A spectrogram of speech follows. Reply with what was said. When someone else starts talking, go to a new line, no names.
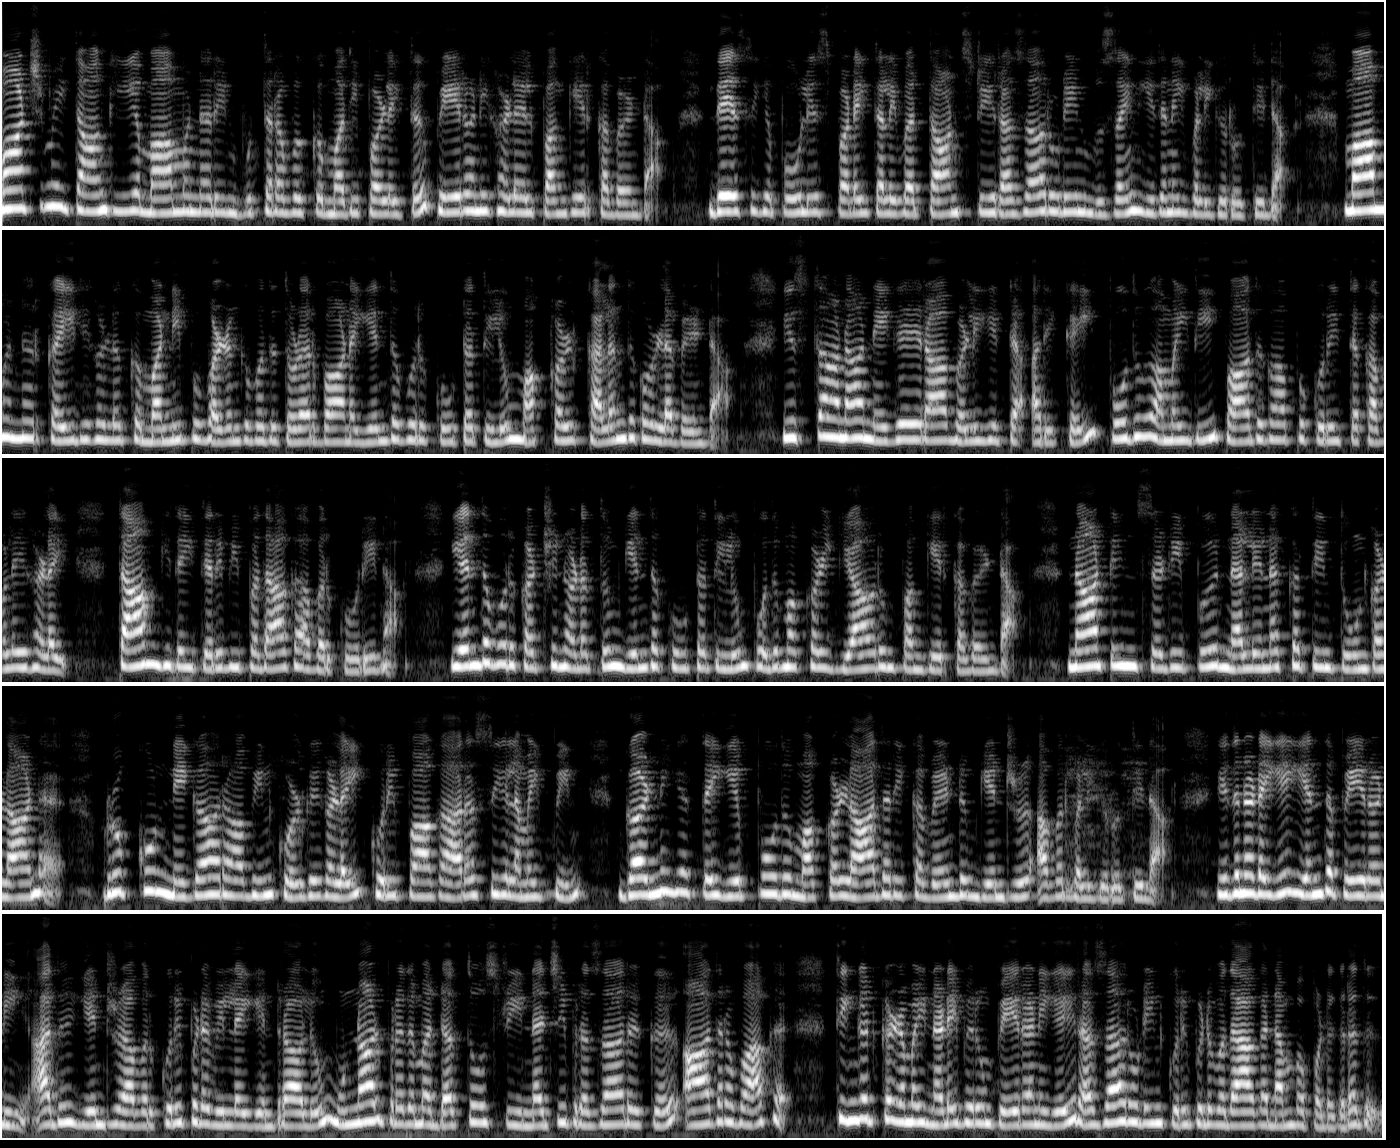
மாட்சிமை தாங்கிய மாமன்னரின் உத்தரவுக்கு மதிப்பளித்து பேரணிகளில் பங்கேற்க வேண்டாம். தேசிய போலீஸ் படைத்தலைவர் தான் ஸ்ரீ ரசாருடீன் உசைன் இதனை வலியுறுத்தினார். மாமன்னர் கைதிகளுக்கு மன்னிப்பு வழங்குவது தொடர்பான எந்தவொரு கூட்டத்திலும் மக்கள் கலந்து கொள்ள வேண்டாம். இஸ்தானா நெகேரா வெளியிட்ட அறிக்கை பொது அமைதி பாதுகாப்பு குறித்த கவலைகளை தாம் இதை தெரிவிப்பதாக அவர் கூறினார். எந்தவொரு கட்சி நடத்தும் எந்த கூட்டத்திலும் பொதுமக்கள் யாரும் பங்கேற்க வேண்டாம். நாட்டின் செழிப்பு நல்லிணக்கத்தின் தூண்களான ருக்குன் நெகாராவின் கொள்கைகளை குறிப்பாக அரசியலமைப்பின் கண்ணியத்தை எப்போது மக்கள் ஆதரிக்க வேண்டும் என்று அவர் வலியுறுத்தினார். இதனிடையே எந்த பேரணி அது என்று அவர் குறிப்பிடவில்லை என்றாலும் முன்னாள் பிரதமர் டத்தோ ஸ்ரீ நஜீப் ரசாருக்கு ஆதரவாக திங்கட்கிழமை நடைபெறும் பேரணியை ரசாருடன் குறிப்பிடுவதாக நம்பப்படுகிறது.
